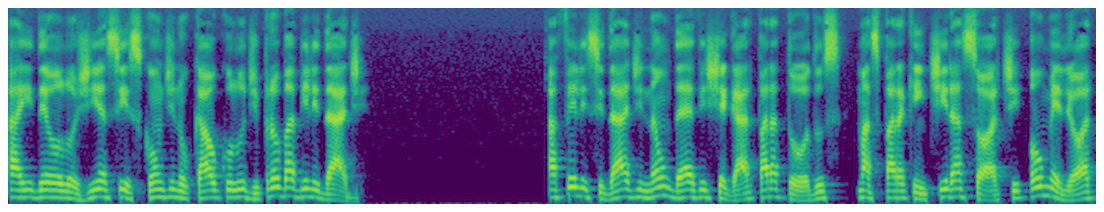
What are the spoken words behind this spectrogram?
A ideologia se esconde no cálculo de probabilidade. A felicidade não deve chegar para todos, mas para quem tira a sorte, ou melhor,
